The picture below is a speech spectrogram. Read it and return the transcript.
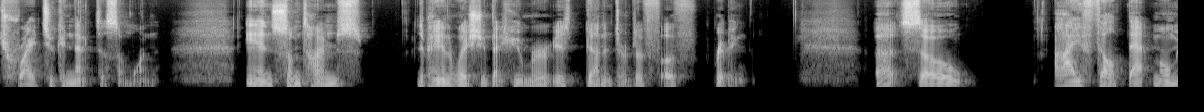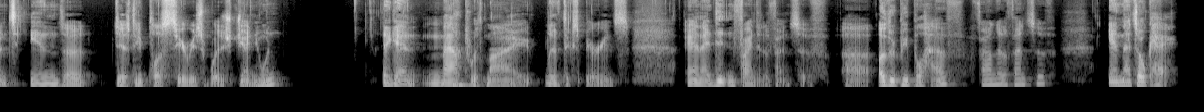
try to connect to someone. And sometimes, depending on the relationship, that humor is done in terms of, of ribbing. Uh, so I felt that moment in the Disney Plus series was genuine. Again, mapped with my lived experience. And I didn't find it offensive. Uh, other people have found it offensive, and that's okay.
